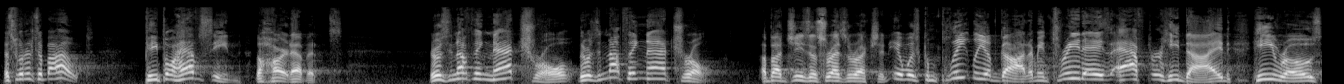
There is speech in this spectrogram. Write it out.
That's what it's about. People have seen the hard evidence. There was nothing natural, there was nothing natural about Jesus' resurrection. It was completely of God. I mean, three days after he died, he rose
